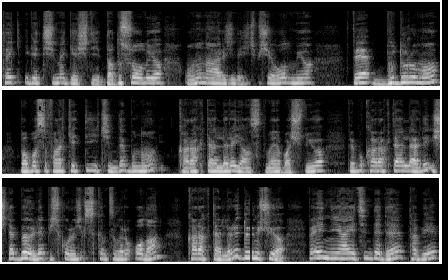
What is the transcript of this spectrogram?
Tek iletişime geçtiği dadısı oluyor. Onun haricinde hiçbir şey olmuyor. Ve bu durumu babası fark ettiği için de bunu karakterlere yansıtmaya başlıyor. Ve bu karakterler de işte böyle psikolojik sıkıntıları olan karakterlere dönüşüyor. Ve en nihayetinde de tabii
